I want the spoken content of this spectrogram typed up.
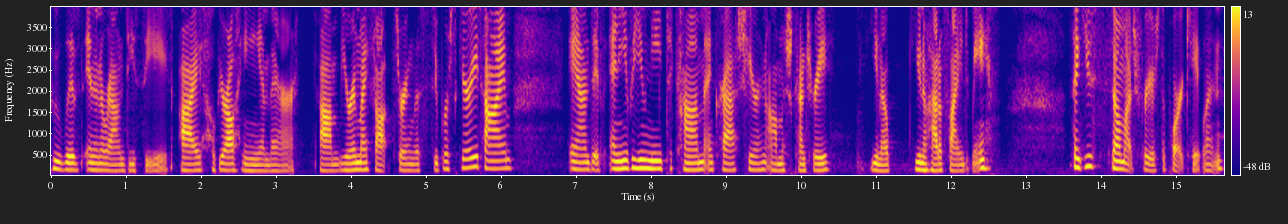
who lives in and around DC, I hope you're all hanging in there. Um, you're in my thoughts during this super scary time. And if any of you need to come and crash here in Amish country, you know, you know how to find me. Thank you so much for your support, Caitlin.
